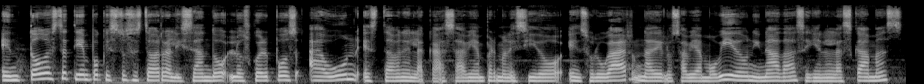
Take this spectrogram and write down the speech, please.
En todo este tiempo que esto se estaba realizando, los cuerpos aún estaban en la casa, habían permanecido en su lugar, nadie los había movido ni nada, seguían en las camas.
